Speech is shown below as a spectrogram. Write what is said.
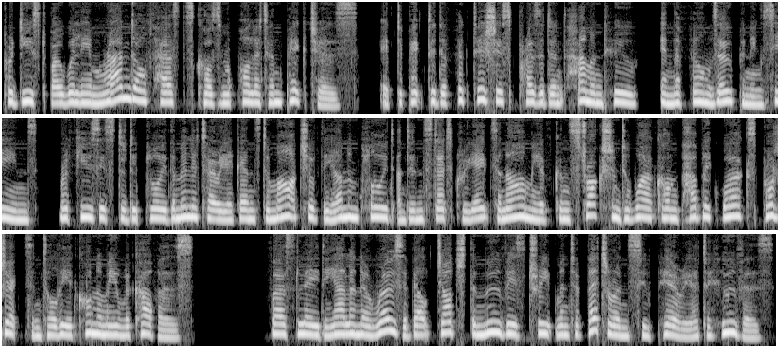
Produced by William Randolph Hearst's Cosmopolitan Pictures, it depicted a fictitious President Hammond who, in the film's opening scenes, refuses to deploy the military against a march of the unemployed and instead creates an army of construction to work on public works projects until the economy recovers. First Lady Eleanor Roosevelt judged the movie's treatment of veterans superior to Hoover's.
